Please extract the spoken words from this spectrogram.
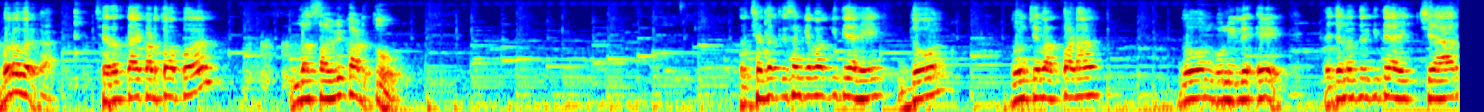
बरोबर का? छेदात काय काढतो आपण? लसावी काढतो. तर छेदातली संख्या भाग किती आहे? दोन. दोनचे भाग पाडा. दोन गुणिले एक. त्याच्यानंतर किती आहे चार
